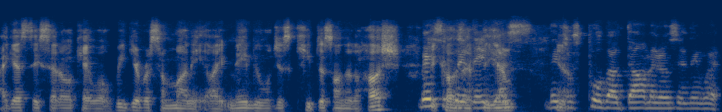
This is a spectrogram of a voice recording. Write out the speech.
I guess they said, okay, well, we give her some money, like maybe we'll just keep this under the hush. Basically, they the just they know. just pulled out dominoes and they went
